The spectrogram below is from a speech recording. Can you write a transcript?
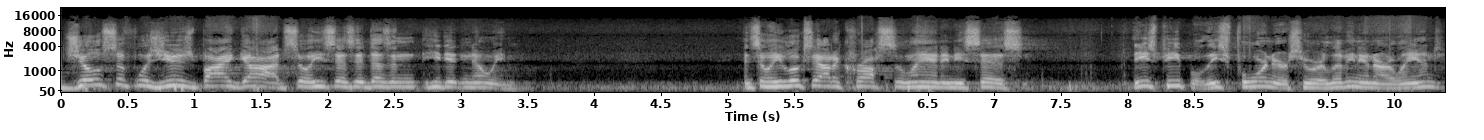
Joseph was used by God. So he says it doesn't, he didn't know him. And so he looks out across the land and he says, These people, these foreigners who are living in our land,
